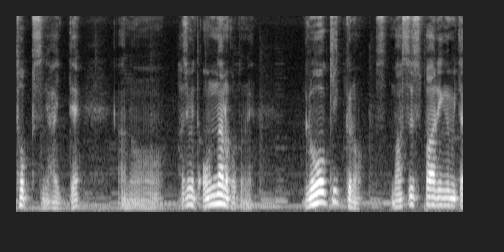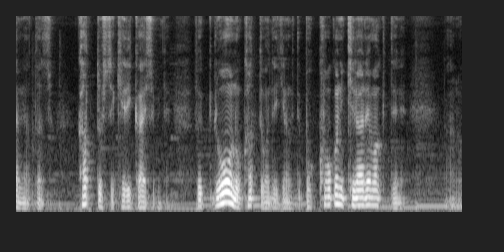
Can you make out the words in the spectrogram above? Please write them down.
トップスに入ってあのー、初めて女の子とねローキックのマススパーリングみたいになったんですよカットして蹴り返すみたいなそれローのカットができなくてボッコボコに蹴られまくってねあの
